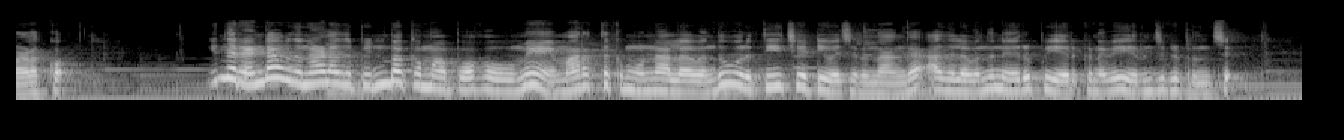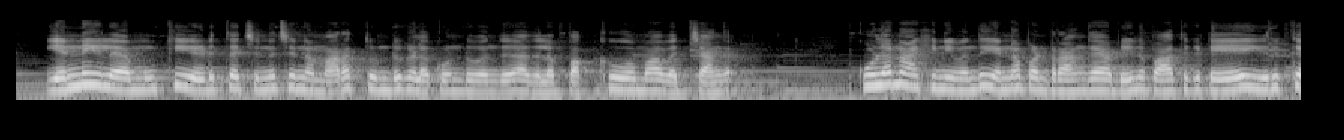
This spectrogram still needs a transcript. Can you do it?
வழக்கம். இந்த ரெண்டாவது நாள் அது பின்பக்கமாக போகவுமே மரத்துக்கு முன்னால் வந்து ஒரு தீச்சட்டி வச்சுருந்தாங்க. அதில் வந்து நெருப்பு ஏற்கனவே எரிஞ்சுக்கிட்டு இருந்துச்சு. எண்ணெயில் முக்கி எடுத்த சின்ன சின்ன மரத்துண்டுகளை கொண்டு வந்து அதில் பக்குவமாக வச்சாங்க. குலநாகினி வந்து என்ன பண்ணுறாங்க அப்படின்னு பார்த்துக்கிட்டே இருக்க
